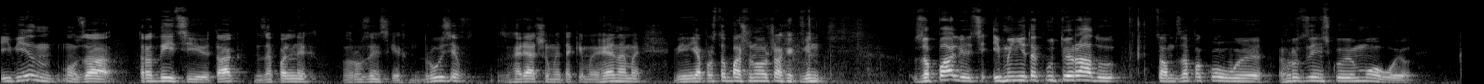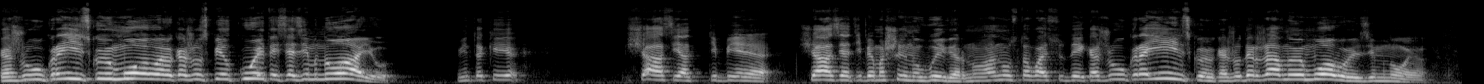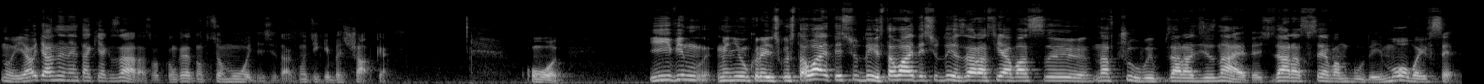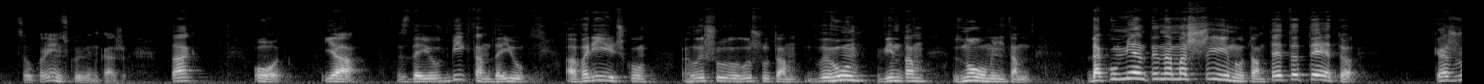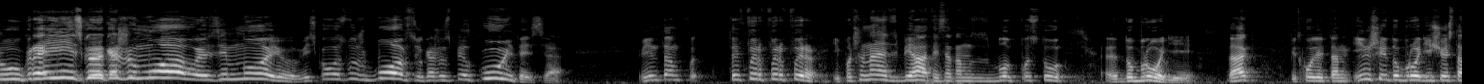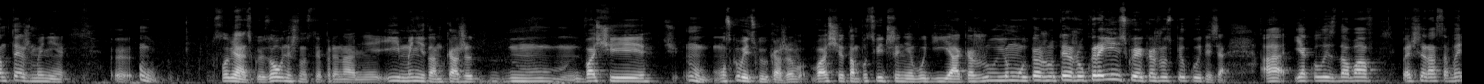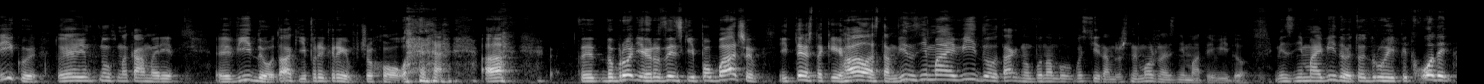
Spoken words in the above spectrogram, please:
І він, ну, за традицією, так, запальних грузинських друзів з гарячими такими генами. Він, я просто бачу на очах, як він запалюється і мені таку тираду там запаковує грузинською мовою. Кажу українською мовою, кажу, спілкуйтеся зі мною. Він такий. Щас я тебе, щас я тебе машину виверну, а ну вставай сюди. Кажу українською, кажу державною мовою зі мною. Ну, я одягнений так, як зараз, от конкретно в цьому одязі, так, ну тільки без шапки. От. І він мені українською ставайте сюди, ставайте сюди. Зараз я вас е, навчу, ви зараз дізнаєтесь. Зараз все вам буде, і мова, і все. Це українською він каже. Так? От. Я здаю в бік, там даю аварієчку, глишу, глушу там двигун, він там знову мені там документи на машину, там, те-то, те-то. Кажу українською, кажу мовою зі мною, військовослужбовцю, кажу, спілкуйтеся. Він там фир-фир-фир. І починають збігатися там з блокпосту е, добродії. Так? Підходить там інший добродій, щось там теж мені, е, ну, слов'янської зовнішності, принаймні, і мені там каже, ваші, ну, московицькою каже, ваші там посвідчення водія. Кажу йому, кажу, теж українською, кажу, спілкуйтеся. А я коли здавав перший раз аварійкою, то я вімкнув на камері е, відео, так, і прикрив чохол. добродій грузинський побачив, і теж такий галас. Там він знімає відео, так ну бо на блокпості там же ж не можна знімати відео. Він знімає відео, і той другий підходить.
